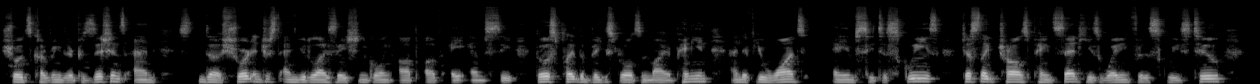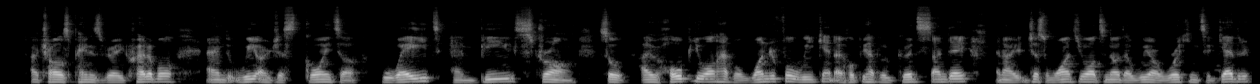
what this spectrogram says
shorts covering their positions and the short interest and utilization going up of AMC. Those play the biggest roles, in my opinion. And if you want AMC to squeeze, just like Charles Payne said, he's waiting for the squeeze too. Uh, Charles Payne is very credible, and we are just going to wait and be strong. So I hope you all have a wonderful weekend. I hope you have a good Sunday. And I just want you all to know that we are working together.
